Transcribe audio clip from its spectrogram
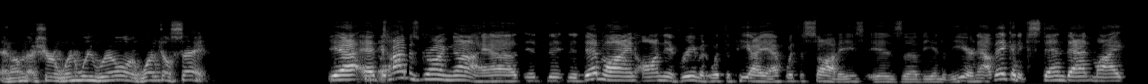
And I'm not sure when we will or what they'll say. Yeah, and time is growing nigh. Uh, it, the, the deadline on the agreement with the PIF with the Saudis is uh, the end of the year. Now they could extend that, Mike,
